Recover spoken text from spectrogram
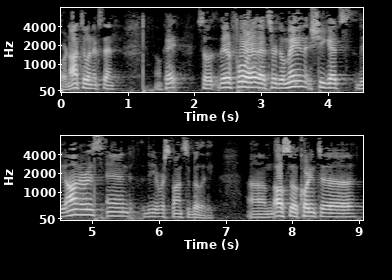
Or not to an extent. Okay? So therefore, that's her domain. She gets the honors and the responsibility. Um, also, according to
